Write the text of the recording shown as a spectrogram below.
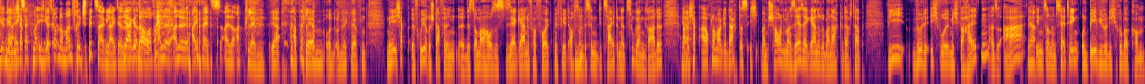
Ja, also ich exakt. Hab, jetzt kommt noch Manfred Spitzer gleich, der ja, sagt genau. also auch alle, alle iPads also abklemmen. Ja, abklemmen und, und wegwerfen. Nee, ich habe äh, frühere Staffeln äh, des Sommerhauses sehr gerne verfolgt. Mir fehlt auch mhm. so ein mhm. bisschen die Zeit und der Zugang gerade. Aber ich habe auch nochmal gedacht, dass ich beim Schauen immer sehr, sehr gerne darüber nachgedacht habe, wie würde ich wohl mich verhalten? Also A, ja. in so einem Setting und B, wie würde ich rüberkommen?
